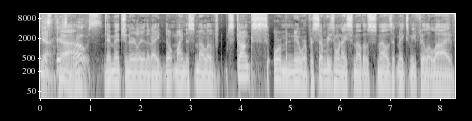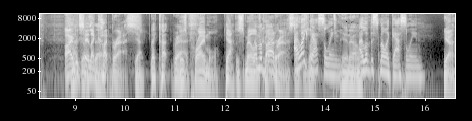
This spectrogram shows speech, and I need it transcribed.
Yeah. Just- They're Yeah. gross. I mentioned earlier that I don't mind the smell of skunks or manure. For some reason, when I smell those smells, it makes me feel alive. I would say like that. cut grass. Yeah, like cut grass. Is primal. Yeah. The smell Something of cut it. grass. I That's like just gasoline. You know. I love the smell of gasoline. Yeah.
